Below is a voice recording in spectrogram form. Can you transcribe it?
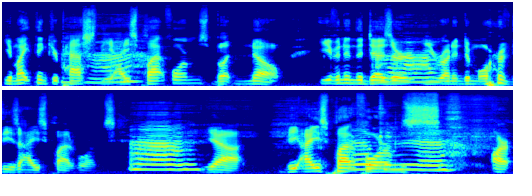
you might think you're past the Uh-huh. ice platforms, but no. Even in the desert, you Uh. run into more of these ice platforms. Um, Yeah. The ice platforms okay. are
